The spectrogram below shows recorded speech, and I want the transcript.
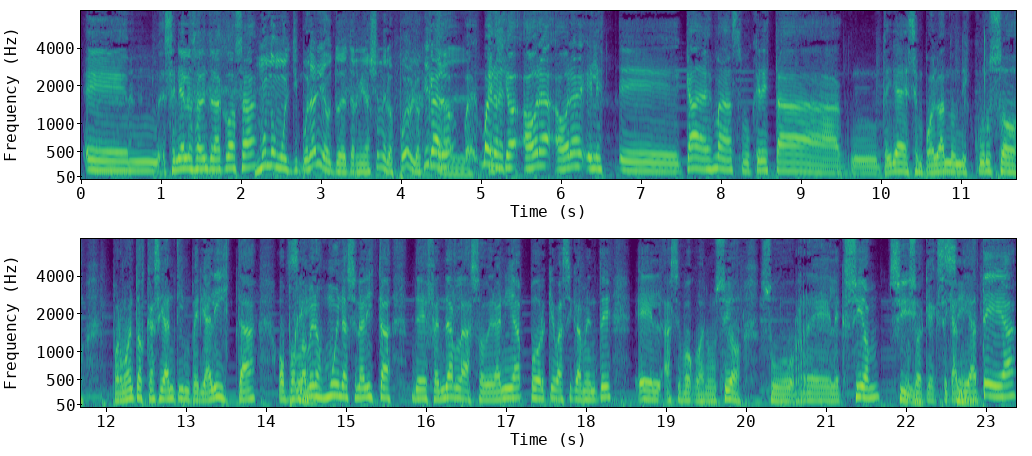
Eh, señalo solamente una cosa. Mundo multipolar y autodeterminación de los pueblos. ¿Qué claro, tal? bueno, es que ahora, ahora él eh, cada vez más, Bukele está, mm, te diría, desempolvando un discurso por momentos casi antiimperialista, o por lo menos muy nacionalista, de defender la soberanía, porque básicamente él hace poco anunció su reelección, sí, o sea que se candidatea,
